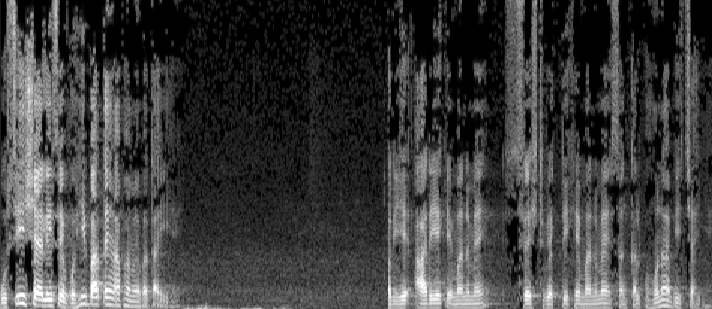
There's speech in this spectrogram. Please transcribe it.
उसी शैली से वही बातें आप हमें बताइए। और ये आर्य के मन में, श्रेष्ठ व्यक्ति के मन में संकल्प होना भी चाहिए।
